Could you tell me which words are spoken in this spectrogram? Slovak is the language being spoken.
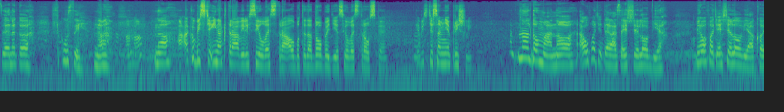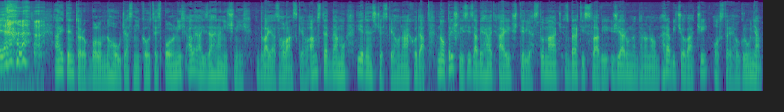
skúsi. No. Aha. No. A ako by ste inak trávili Silvestra, alebo teda do obedie silvestrovské? Keby ste sem neprišli? No doma, no. A úplne teraz ešte lobia. Mi úplne ešte lovia. Ako je. Aj tento rok bolo mnoho účastníkov cez polných, ale aj zahraničných. Dvaja z holandského Amsterdamu, jeden z českého náchoda. No prišli si zabehať aj štyria stlmáč z Bratislavy, Žiaru nad Hrabičova či Ostrého Grúňa.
